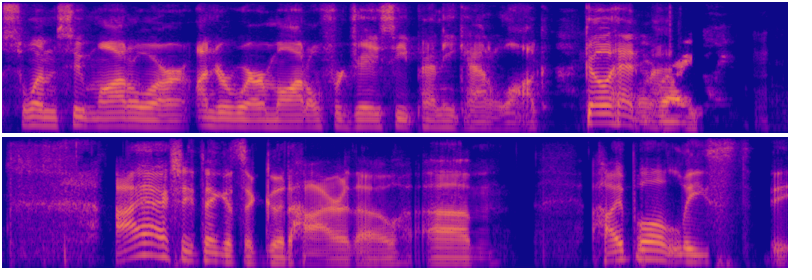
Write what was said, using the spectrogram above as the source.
swimsuit model or underwear model for J.C. Penney catalog. Go ahead, Matt. Right. I actually think it's a good hire, though. Um, Heupel, at least, eh,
